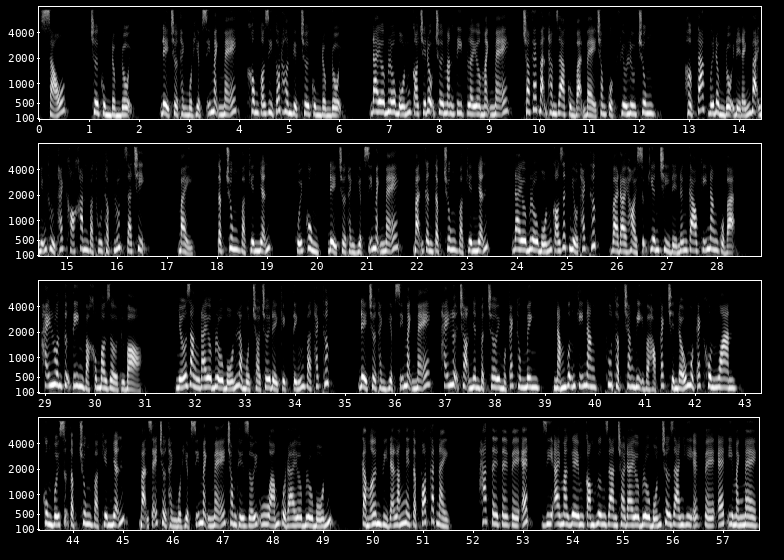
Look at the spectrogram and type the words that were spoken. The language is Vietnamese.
6. Chơi cùng đồng đội. Để trở thành một hiệp sĩ mạnh mẽ, không có gì tốt hơn việc chơi cùng đồng đội. Diablo 4 có chế độ chơi multiplayer mạnh mẽ, cho phép bạn tham gia cùng bạn bè trong cuộc phiêu lưu chung. Hợp tác với đồng đội để đánh bại những thử thách khó khăn và thu thập lút giá trị. 7. Tập trung và kiên nhẫn. Cuối cùng, để trở thành hiệp sĩ mạnh mẽ, bạn cần tập trung và kiên nhẫn. Diablo 4 có rất nhiều thách thức, và đòi hỏi sự kiên trì để nâng cao kỹ năng của bạn. Hãy luôn tự tin và không bao giờ từ bỏ. Nhớ rằng Diablo 4 là một trò chơi đầy kịch tính và thách thức. Để trở thành hiệp sĩ mạnh mẽ, hãy lựa chọn nhân vật chơi một cách thông minh, nắm vững kỹ năng, thu thập trang bị và học cách chiến đấu một cách khôn ngoan. Cùng với sự tập trung và kiên nhẫn, bạn sẽ trở thành một hiệp sĩ mạnh mẽ trong thế giới u ám của Diablo 4. Cảm ơn vì đã lắng nghe tập podcast này. https gimagame.com hương gian choi Diablo 4 chơ gian hi fps manh mẽ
